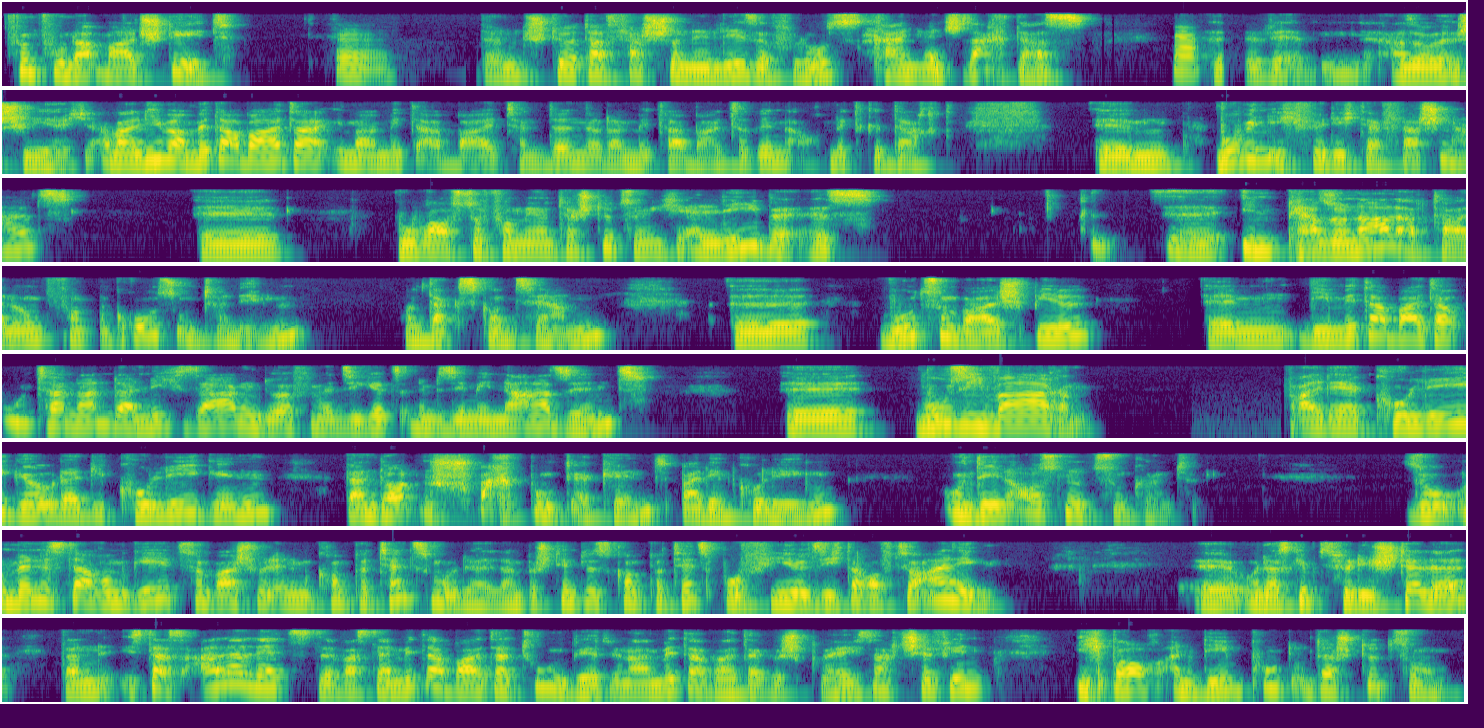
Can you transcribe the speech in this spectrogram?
500 Mal steht, mhm. dann stört das fast schon den Lesefluss. Kein Mensch sagt das. Ja. Äh, also ist schwierig. Aber lieber Mitarbeiter, immer Mitarbeitenden oder Mitarbeiterin, auch mitgedacht. Ähm, wo bin ich für dich der Flaschenhals? Äh, wo brauchst du von mir Unterstützung? Ich erlebe es äh, in Personalabteilungen von Großunternehmen, von DAX-Konzernen, äh, wo zum Beispiel ähm, die Mitarbeiter untereinander nicht sagen dürfen, wenn sie jetzt in einem Seminar sind, äh, wo sie waren, weil der Kollege oder die Kollegin dann dort einen Schwachpunkt erkennt bei dem Kollegen und den ausnutzen könnte. So, und wenn es darum geht, zum Beispiel in einem Kompetenzmodell, ein bestimmtes Kompetenzprofil sich darauf zu einigen, und das gibt's für die Stelle, dann ist das allerletzte, was der Mitarbeiter tun wird in einem Mitarbeitergespräch, sagt Chefin, ich brauche an dem Punkt Unterstützung.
